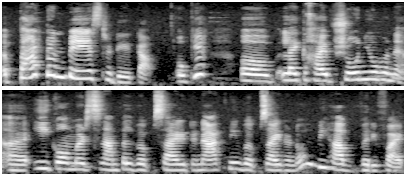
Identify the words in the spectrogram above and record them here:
a pattern based data. Okay uh, like I've shown you an uh, e-commerce sample website, an Acme website and all we have verified.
